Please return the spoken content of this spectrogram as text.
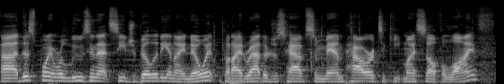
Uh, at this point, we're losing that siege ability, and I know it, but I'd rather just have some manpower to keep myself alive.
